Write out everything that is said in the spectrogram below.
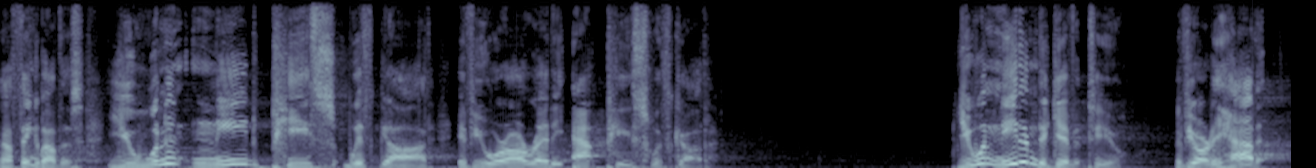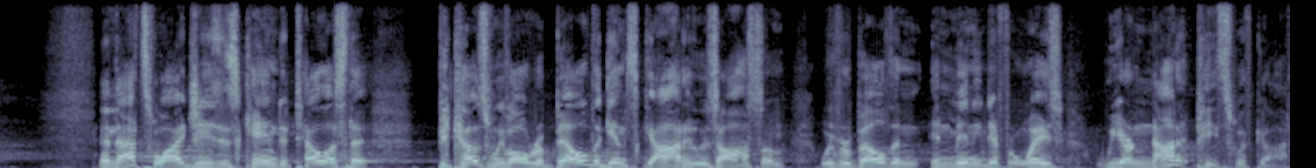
now think about this. You wouldn't need peace with God if you were already at peace with God. You wouldn't need Him to give it to you if you already had it. And that's why Jesus came to tell us that because we've all rebelled against God, who is awesome, we've rebelled in, in many different ways, we are not at peace with God.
